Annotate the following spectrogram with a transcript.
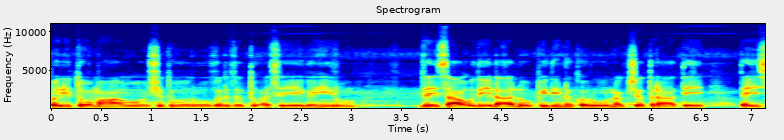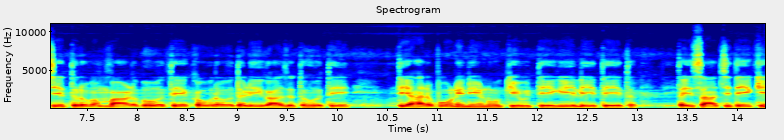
परितो महाघोष थोरू गरजतू असे गहिरू. जैसा उदेला लोपी दिन करू नक्षत्राते तैसे तुरबंबाळ भोवते कौरव दळी गाजत होते. ते हरपोणे नेणू केवते गेले तेथ तैसाची देखे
